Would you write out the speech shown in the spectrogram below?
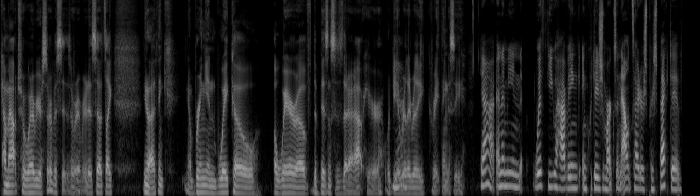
come out to wherever your service is or whatever it is. So it's like, you know, I think you know, bringing Waco aware of the businesses that are out here would be Yeah. a really, really great thing to see. Yeah, and I mean, with you having in quotation marks an outsider's perspective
